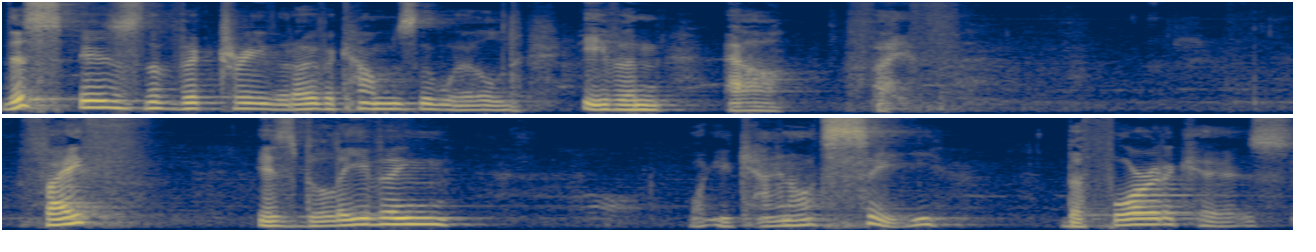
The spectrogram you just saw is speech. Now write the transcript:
This is the victory that overcomes the world, even our faith. Faith is believing what you cannot see before it occurs.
